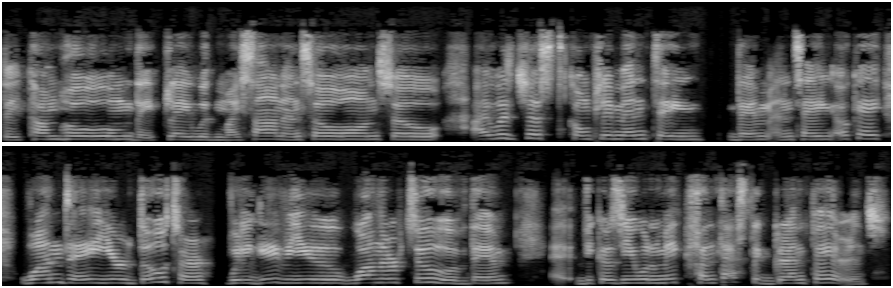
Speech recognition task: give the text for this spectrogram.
they come home, they play with my son and so on. So I was just complimenting them and saying, okay, one day your daughter will give you one or two of them eh, because you will make fantastic grandparents.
